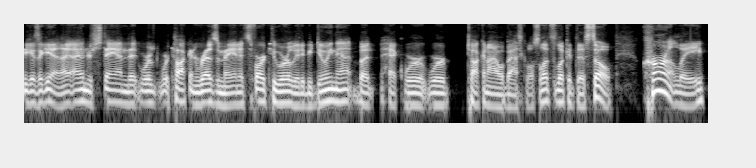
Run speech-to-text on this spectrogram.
because again, I, I, understand that we're we're talking resume and it's far too early to be doing that. But heck, we're we're talking Iowa basketball, so let's look at this. So currently,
